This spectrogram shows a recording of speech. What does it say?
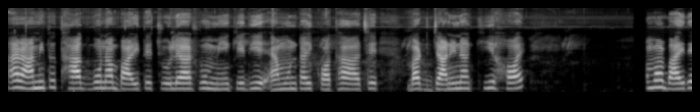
আর আমি তো থাকব না, বাড়িতে চলে আসব, মেয়েকে দিয়ে এমনটাই কথা আছে বাট জানি না কি হয়। আমার বাইরে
